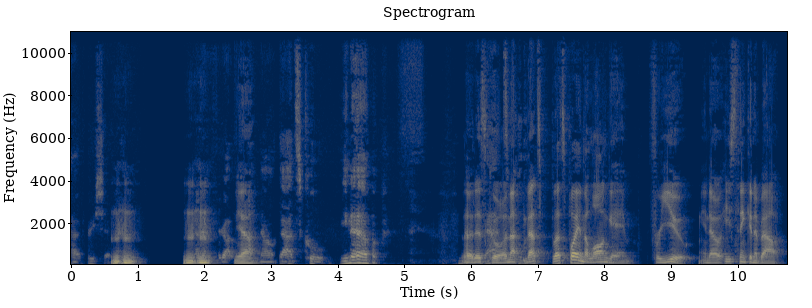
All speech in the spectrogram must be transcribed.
I appreciate it. Mm-hmm. Mm-hmm. yeah. Now that's cool. You know. That is that's cool, and that, cool. that's let's play in the long game for you. You know, he's thinking about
